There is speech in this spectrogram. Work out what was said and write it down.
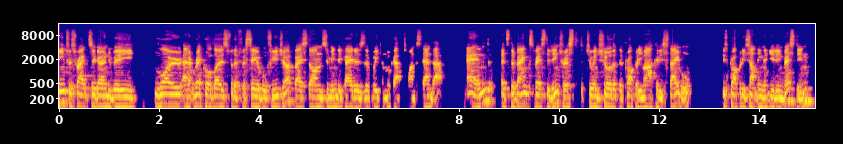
Interest rates are going to be low and at record lows for the foreseeable future based on some indicators that we can look at to understand that. And it's the bank's vested interest to ensure that the property market is stable. Is property something that you'd invest in?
